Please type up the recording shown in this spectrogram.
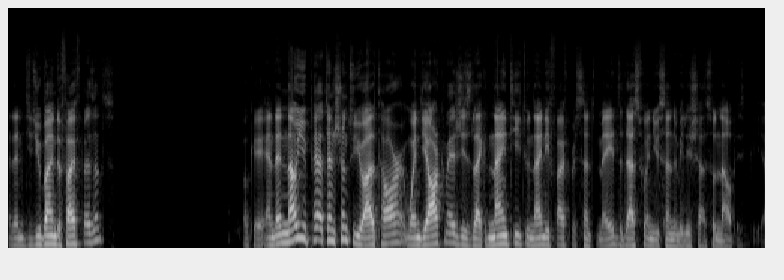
And then did you bind the five peasants? Okay, and then now you pay attention to your altar. When the Archmage is like 90 to 95% made, that's when you send the Militia. So now, basically, yeah.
